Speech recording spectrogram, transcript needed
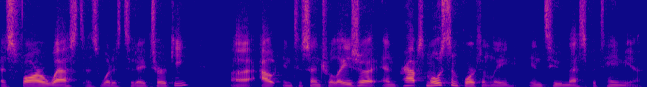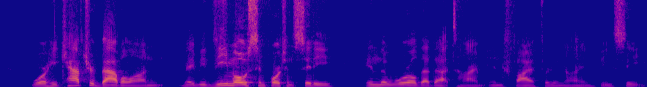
as far west as what is today Turkey, uh, out into Central Asia, and perhaps most importantly, into Mesopotamia, where he captured Babylon, maybe the most important city in the world at that time, in 539 BC.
